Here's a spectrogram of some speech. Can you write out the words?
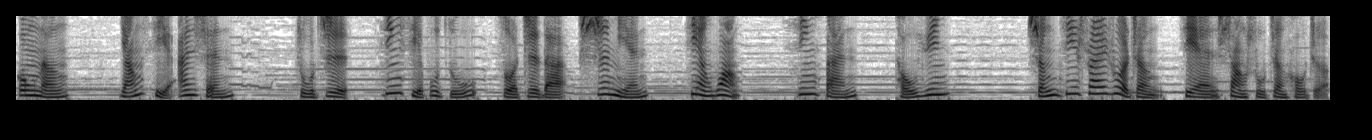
功能：养血安神，主治心血不足所致的失眠、健忘、心烦、头晕。神经衰弱症见上述症候者。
